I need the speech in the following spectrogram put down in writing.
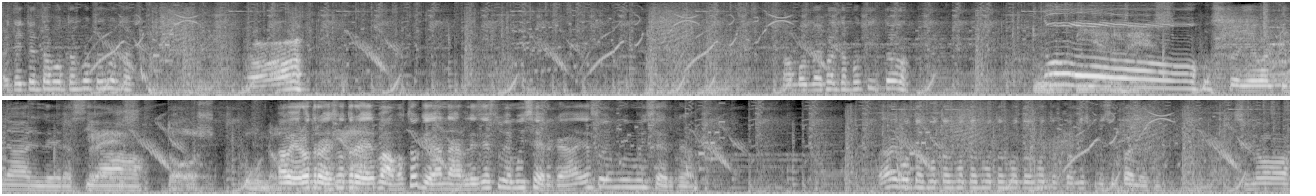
Ahí está, ahí está, botas, botas, botas. ¡No! Vamos, me falta poquito. ¡No! Justo llegó al final, desgraciado. A ver, otra vez, otra vez, vamos, tengo que ganarles, ya estuve muy cerca, ya estuve muy muy cerca. Ay, botas, botas, botas, botas, botas, botas con mis principales. Si no...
